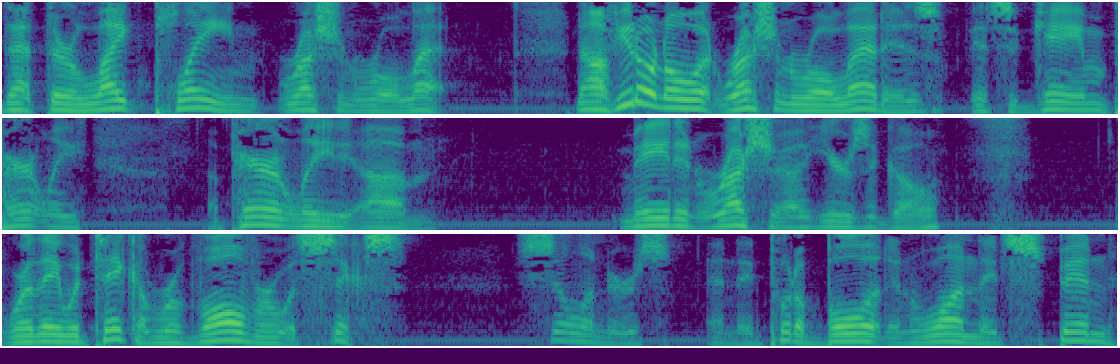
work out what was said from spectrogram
that they're like playing Russian roulette. Now, if you don't know what Russian roulette is, it's a game apparently, apparently um, made in Russia years ago, where they would take a revolver with six cylinders and they'd put a bullet in one. They'd spin,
